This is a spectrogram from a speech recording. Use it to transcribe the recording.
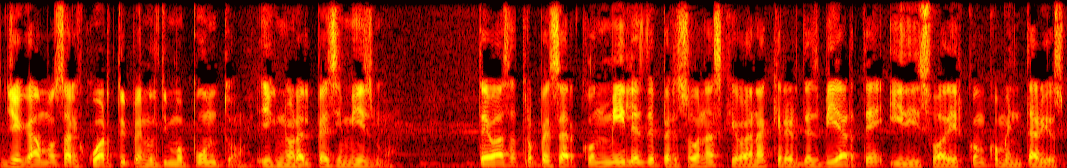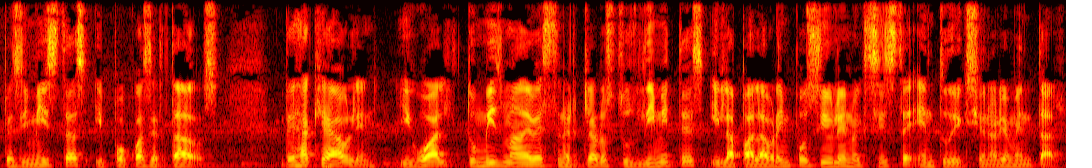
Llegamos al cuarto y penúltimo punto, ignora el pesimismo. Te vas a tropezar con miles de personas que van a querer desviarte y disuadir con comentarios pesimistas y poco acertados. Deja que hablen, igual tú misma debes tener claros tus límites y la palabra imposible no existe en tu diccionario mental.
